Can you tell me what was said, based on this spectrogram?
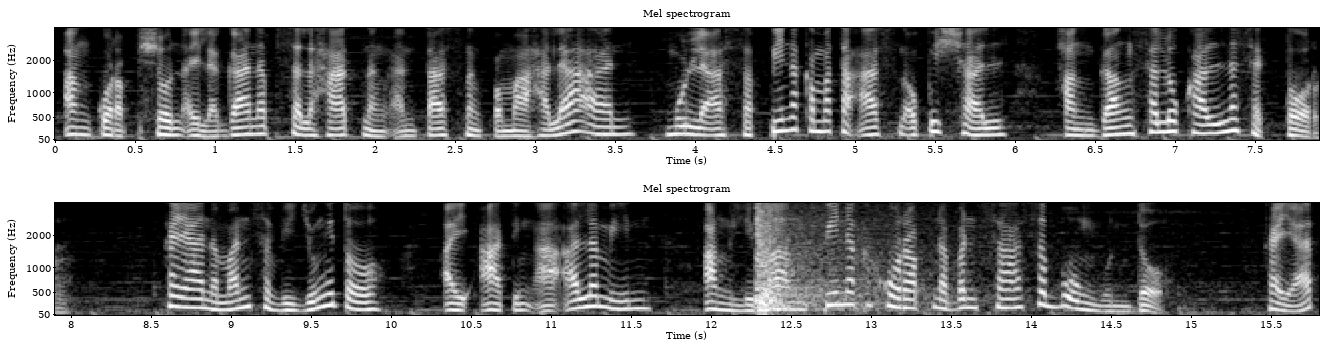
ang korupsyon ay laganap sa lahat ng antas ng pamahalaan mula sa pinakamataas na opisyal hanggang sa lokal na sektor. Kaya naman sa videong ito ay ating aalamin ang limang pinakakurap na bansa sa buong mundo. Kaya't,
